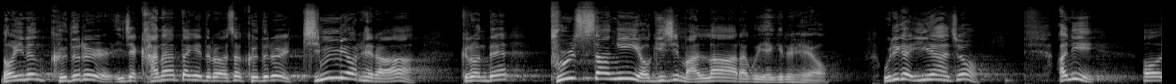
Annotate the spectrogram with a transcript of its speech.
너희는 그들을 이제 가나안 땅에 들어와서 그들을 진멸해라. 그런데 불쌍히 여기지 말라라고 얘기를 해요. 우리가 이해하죠? 아니, 어,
